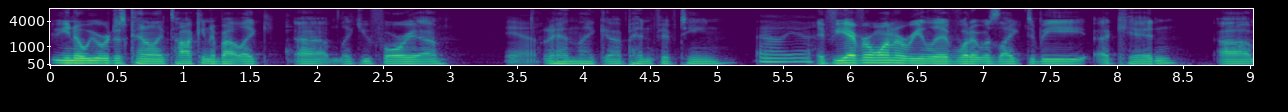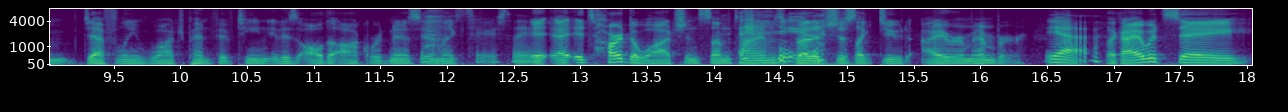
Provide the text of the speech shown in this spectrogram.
you know, we were just kind of like talking about like, uh, like Euphoria yeah. and like uh, PEN15. Oh yeah. If you ever want to relive what it was like to be a kid, um, definitely watch PEN15. It is all the awkwardness and like, Seriously. it, it's hard to watch and sometimes, but it's just like, dude, I remember. yeah. Like I would say,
